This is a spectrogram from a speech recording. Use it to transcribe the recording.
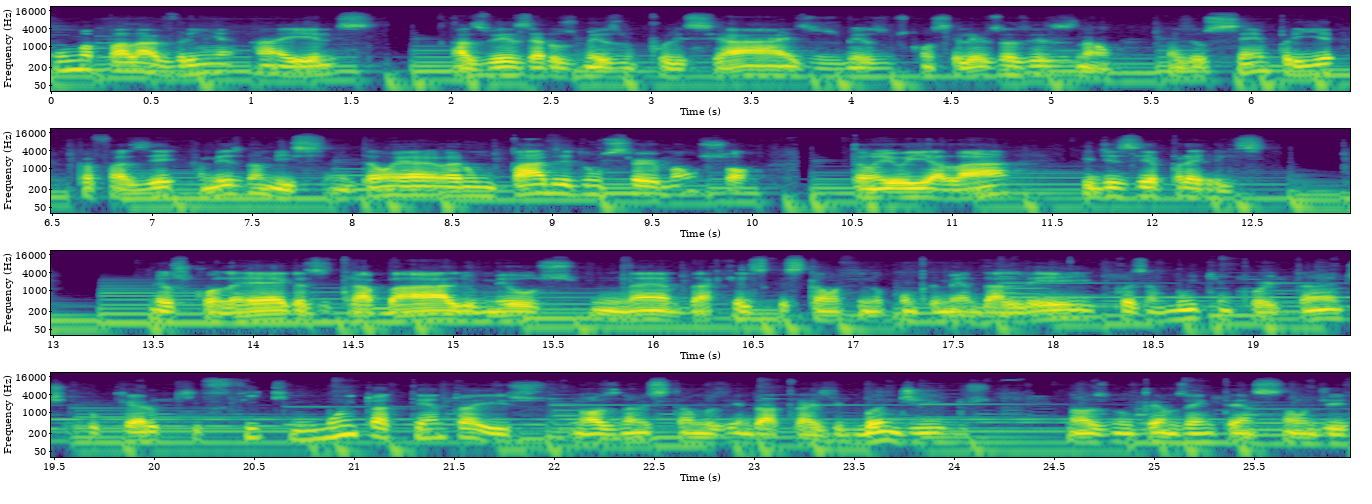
uma palavrinha a eles. Às vezes eram os mesmos policiais, os mesmos conselheiros, às vezes não. Mas eu sempre ia para fazer a mesma missa. Então eu era um padre de um sermão só. Então eu ia lá e dizia para eles: meus colegas de trabalho, meus, né, daqueles que estão aqui no cumprimento da lei, coisa muito importante. Eu quero que fique muito atento a isso. Nós não estamos indo atrás de bandidos, nós não temos a intenção de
